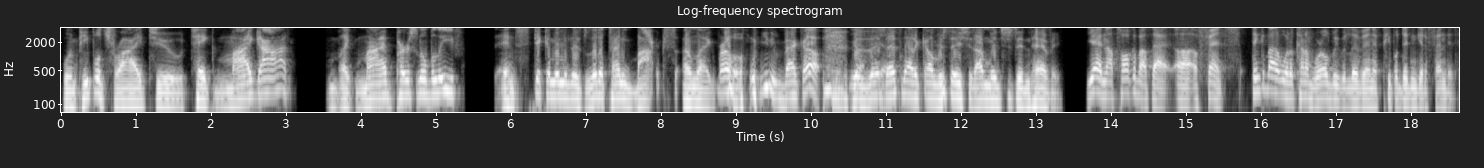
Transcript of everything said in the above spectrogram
when people try to take my God, like my personal belief, and stick them into this little tiny box. I'm like, bro, you need to back up because Yeah, that, yeah. that's not a conversation I'm interested in having. Yeah, now talk about that uh, offense. Think about what a kind of world we would live in if people didn't get offended.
